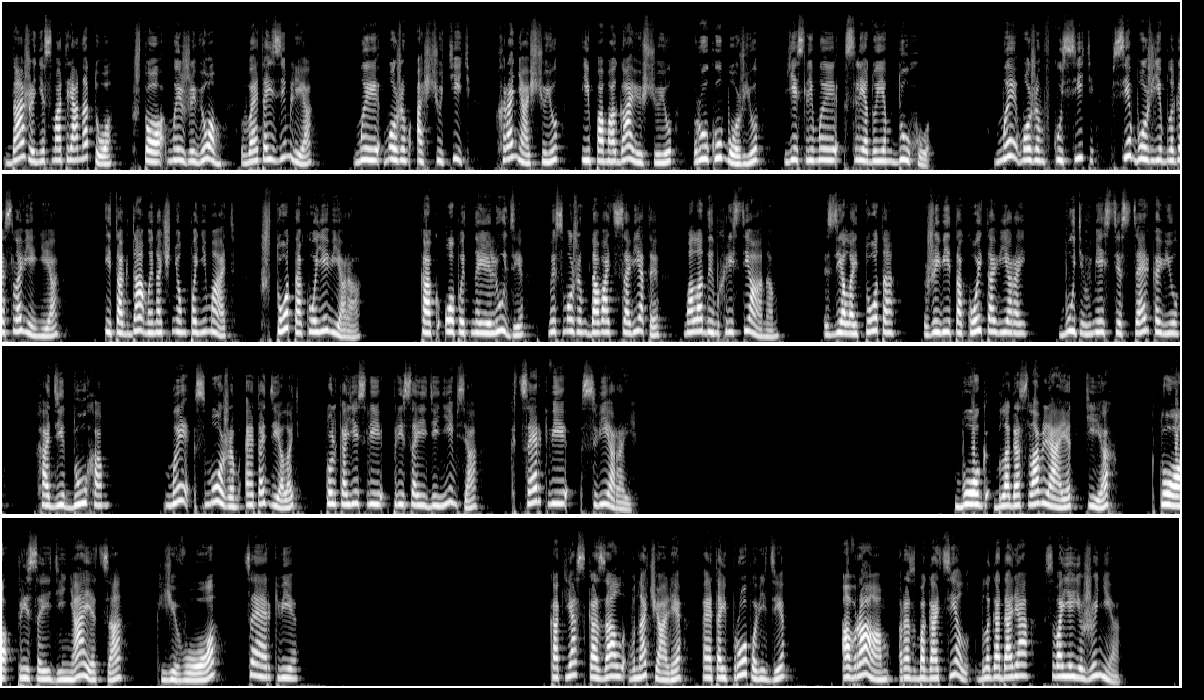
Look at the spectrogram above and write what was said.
Даже несмотря на то, что мы живем в этой земле, мы можем ощутить хранящую и помогающую руку Божью, если мы следуем Духу. Мы можем вкусить все Божьи благословения, и тогда мы начнем понимать, что такое вера. Как опытные люди, мы сможем давать советы молодым христианам. Сделай то-то, живи такой-то верой, будь вместе с церковью, ходи духом. Мы сможем это делать только если присоединимся к церкви с верой. Бог благословляет тех, кто присоединяется к Его церкви. Как я сказал в начале этой проповеди, Авраам разбогател благодаря своей жене.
